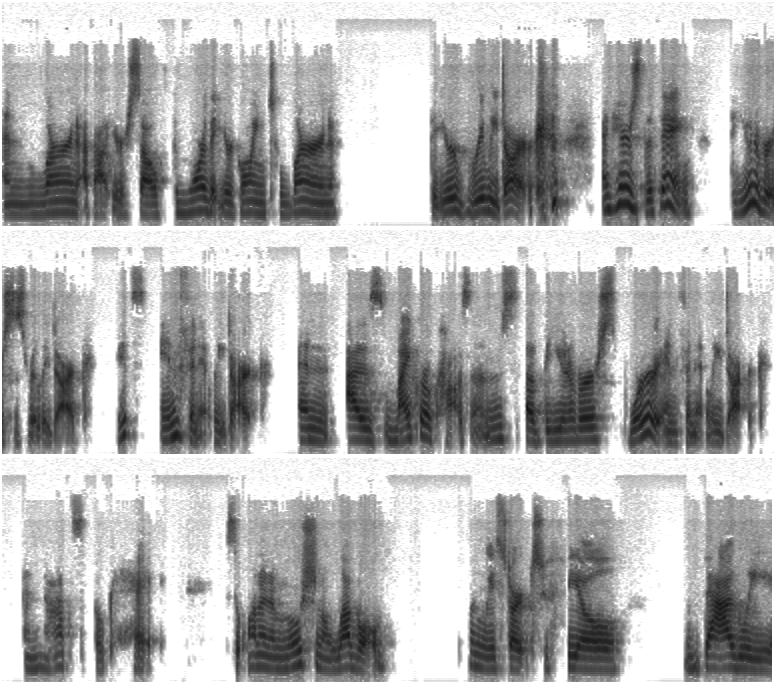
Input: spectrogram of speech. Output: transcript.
and learn about yourself, the more that you're going to learn that you're really dark. and here's the thing the universe is really dark, it's infinitely dark. And as microcosms of the universe, we're infinitely dark, and that's okay. So, on an emotional level, when we start to feel badly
